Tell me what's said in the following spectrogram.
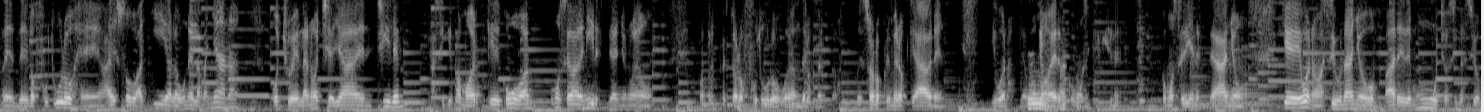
de, los futuros. Eh, a eso aquí a la una de la mañana, 8 de la noche allá en Chile. Así que vamos a ver qué, cómo, va, cómo se va a venir este año nuevo con respecto a los futuros de los mercados. Pues son los primeros que abren. Y bueno, vamos a ver cómo se, viene, cómo se viene este año. Que bueno, ha sido un año, compadre, de mucha oscilación,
